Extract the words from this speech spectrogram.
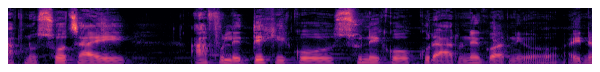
आफ्नो सोचाइ आफूले देखेको सुनेको कुराहरू नै गर्ने हो होइन?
